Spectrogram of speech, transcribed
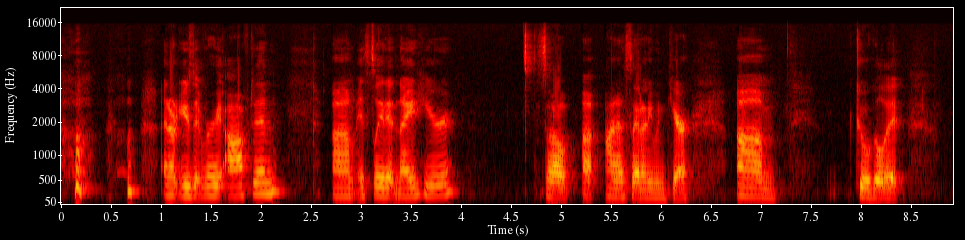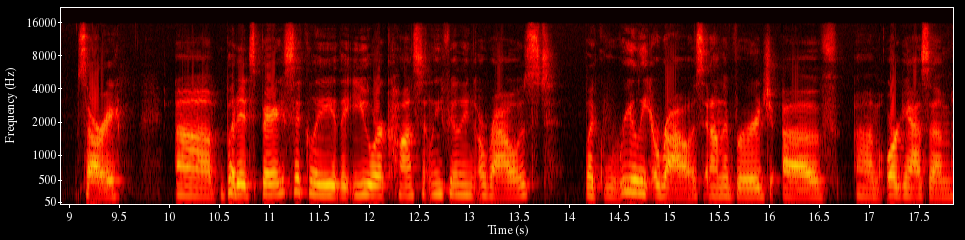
I don't use it very often. Um, it's late at night here. So uh, honestly, I don't even care. Um, Google it. Sorry. Um, but it's basically that you are constantly feeling aroused, like really aroused and on the verge of um, orgasm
